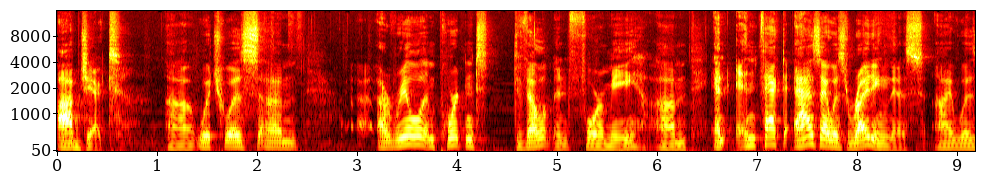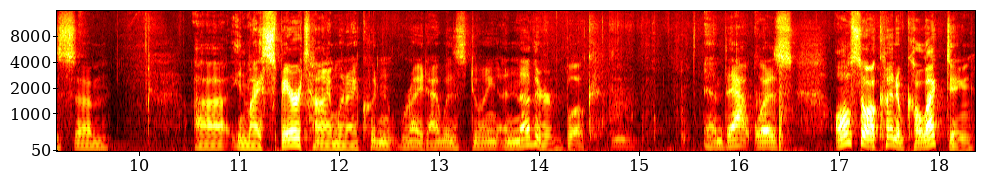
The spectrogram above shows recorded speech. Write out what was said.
object, uh, which was um, a real important development for me. Um, and in fact, as I was writing this, I was um, uh, in my spare time when I couldn't write, I was doing another book, and that was also a kind of collecting.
